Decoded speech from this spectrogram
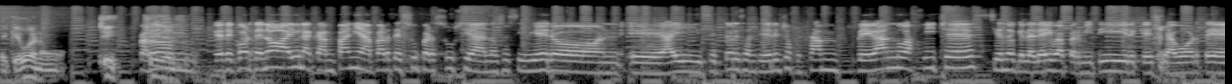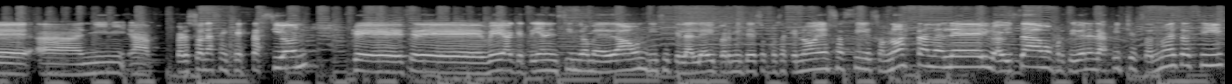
de, que, bueno, sí. Perdón que te corte, no, hay una campaña aparte súper sucia, no sé si vieron, eh, hay sectores antiderechos que están pegando afiches, siendo que la ley va a permitir que se aborte a, niños, a personas en gestación que se vea que tienen síndrome de Down, dice que la ley permite eso, cosa que no es así, eso no está en la ley, lo avisamos, porque si ven el afiche, eso no es así.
